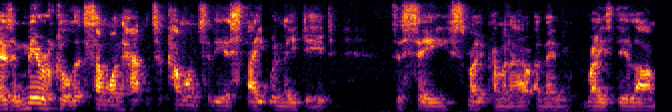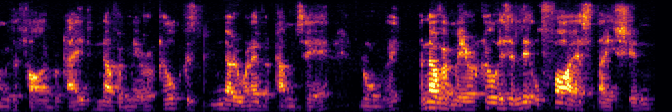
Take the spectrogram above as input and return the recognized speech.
There's a miracle that someone happened to come onto the estate when they did to see smoke coming out and then raise the alarm with the fire brigade. Another miracle because no one ever comes here normally. Another miracle is a little fire station,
